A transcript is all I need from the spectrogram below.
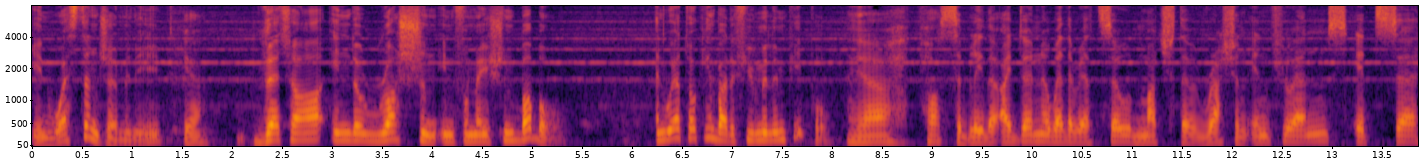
in Western Germany Yeah. that are in the Russian information bubble. And we are talking about a few million people. Yeah, possibly. The, I don't know whether it's so much the Russian influence. It's, uh,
